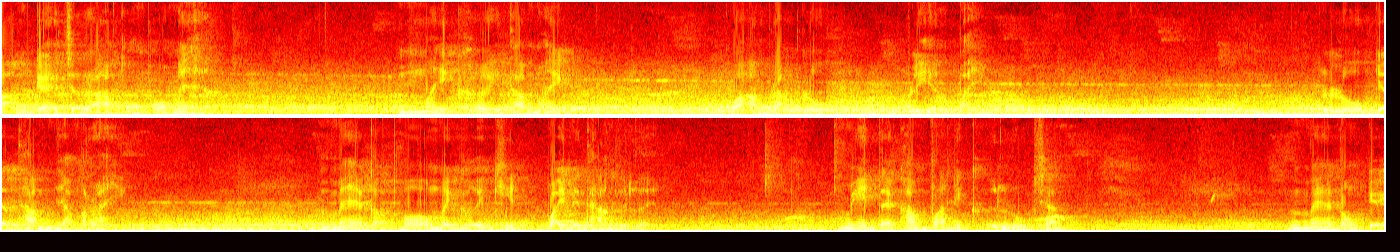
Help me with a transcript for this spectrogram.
ความแก่ชราของพ่อแม่ ไม่เคยทำให้ความรักลูกเปลี่ยนไป ลูกจะทำอย่างไร แม่กับพ่อไม่เคยคิดไปในทางอื่นเลย มีแต่คำว่านี่คือลูกฉัน แม่ต้องเก็บ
